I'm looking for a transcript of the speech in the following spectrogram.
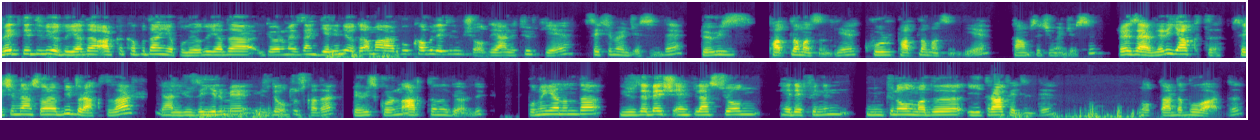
reddediliyordu ya da arka kapıdan yapılıyordu ya da görmezden geliniyordu ama bu kabul edilmiş oldu. Yani Türkiye seçim öncesinde döviz patlamasın diye, kur patlamasın diye tam seçim öncesi rezervleri yaktı. Seçimden sonra bir bıraktılar. Yani %20, %30 kadar döviz kurunun arttığını gördük. Bunun yanında %5 enflasyon hedefinin mümkün olmadığı itiraf edildi. Notlarda bu vardı.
